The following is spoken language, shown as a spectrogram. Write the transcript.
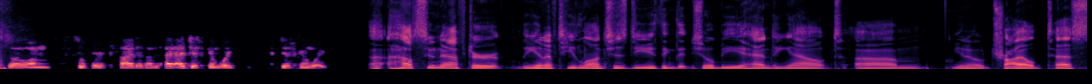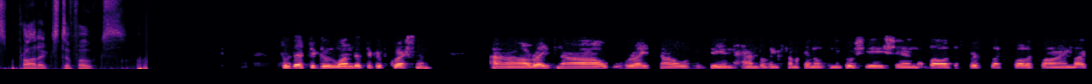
So I'm super excited. I, I just can't wait. I just can't wait. Uh, how soon after the NFT launches do you think that you'll be handing out, um, you know, trial test products to folks? So that's a good one. That's a good question. Uh, right now, right now we've been handling some kind of negotiation about the first like product line, like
